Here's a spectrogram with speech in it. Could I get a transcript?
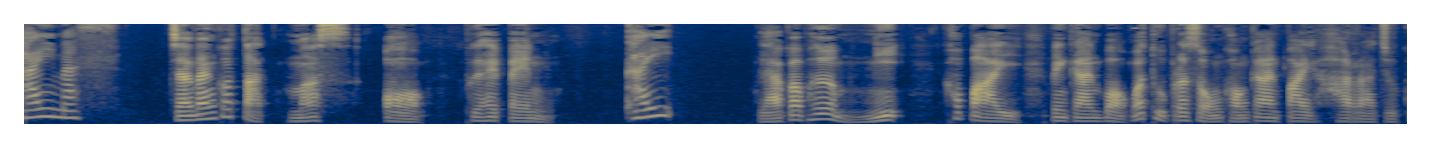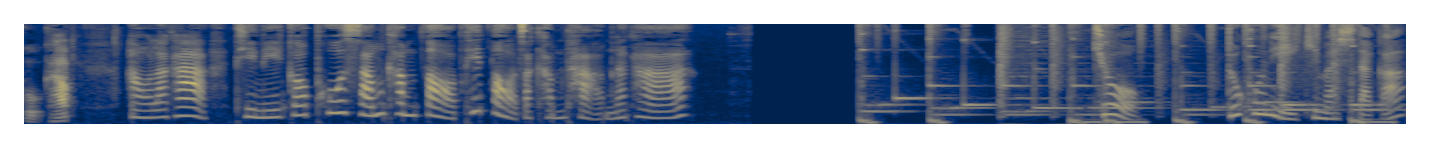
買います จากนั้นก็ตัด must ออก เพื่อให้เป็น 買い แล้วก็เพิ่มนิเข้าไป เป็นการบอกวัตถุประสงค์ของการไปฮาราจูกุครับ เอาละค่ะ ทีนี้ก็พูดซ้ำคำตอบที่ต่อจากคำถามนะคะ 今日どこに行きましたか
